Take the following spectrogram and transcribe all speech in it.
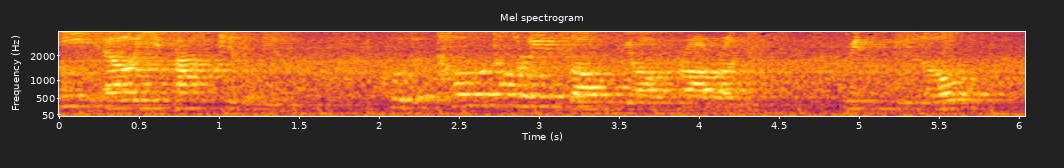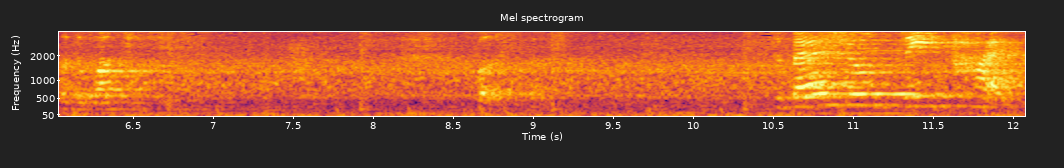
ELE basket mill could totally solve your problems with below advantages. First, special Z-type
